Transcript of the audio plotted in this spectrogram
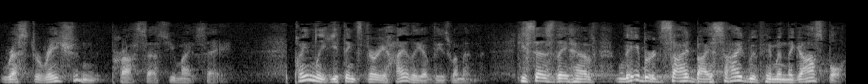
restoration process, you might say. Plainly, he thinks very highly of these women. He says they have labored side by side with him in the gospel.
